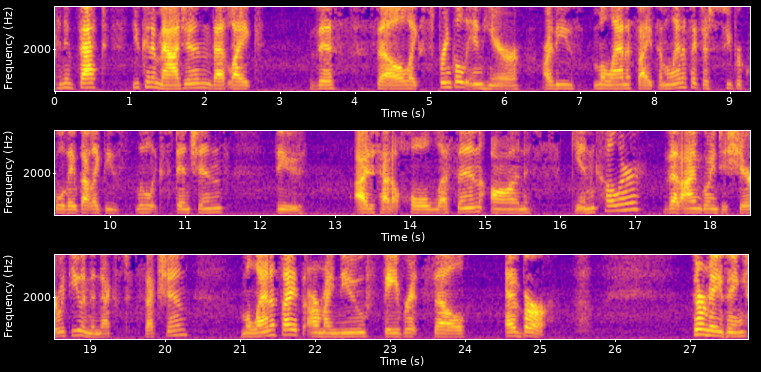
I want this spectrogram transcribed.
And in fact, you can imagine that like this cell, like sprinkled in here, are these melanocytes. And melanocytes are super cool. They've got like these little extensions. Dude, I just had a whole lesson on skin color that I'm going to share with you in the next section. Melanocytes are my new favorite cell ever. They're amazing.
